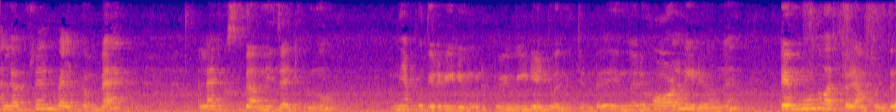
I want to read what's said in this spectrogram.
ഹലോ ഫ്രണ്ട് വെൽക്കം ബാക്ക് എല്ലാവർക്കും സുഖമെന്ന് വിചാരിക്കുന്നു. ഞാൻ പുതിയൊരു വീഡിയോ കൂടി വീഡിയോ ആയിട്ട് വന്നിട്ടുണ്ട്. ഇന്നൊരു ഹോൾ വീഡിയോ ആണ്. ടെമു എന്ന് പറഞ്ഞൊരു ആപ്പ് ഉണ്ട്.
